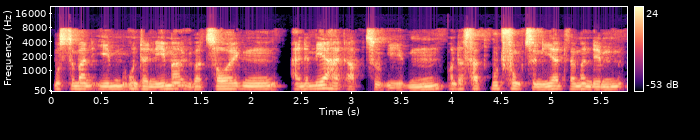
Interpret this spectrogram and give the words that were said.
musste man eben Unternehmer überzeugen, eine Mehrheit abzugeben. Und das hat gut funktioniert, wenn man dem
